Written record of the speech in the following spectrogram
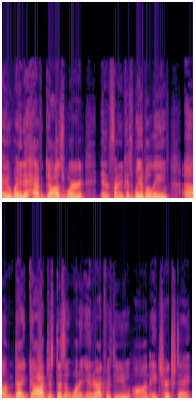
a way to have God's Word in front of you because we believe um, that God just doesn't want to interact with you on a church day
